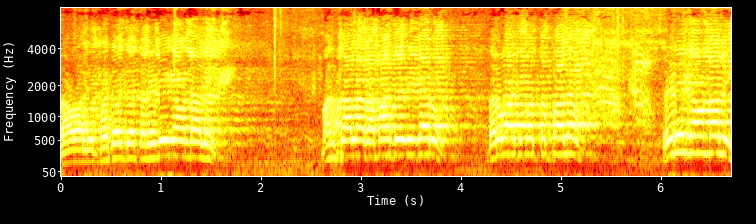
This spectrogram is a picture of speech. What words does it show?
రావాలి పదో జత రెడీగా ఉండాలి. మంచాల రమాదేవి గారు దర్వాజ కొత్తపాలెం. రెడీగా ఉండాలి.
